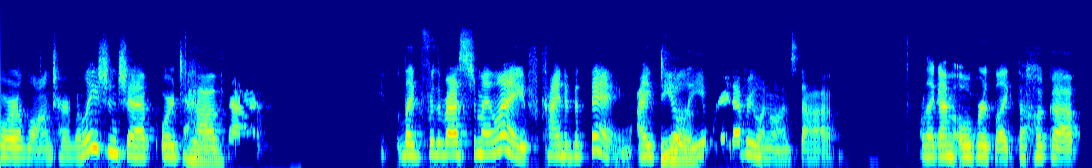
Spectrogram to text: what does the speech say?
for a long-term relationship or to yeah. have that like for the rest of my life kind of a thing ideally yeah. right everyone wants that like i'm over like the hookup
